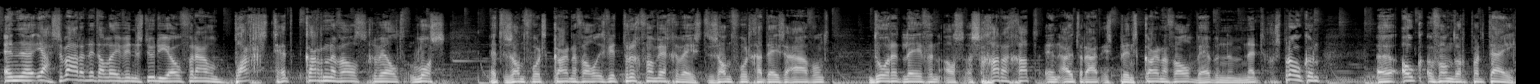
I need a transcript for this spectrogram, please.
En uh, ja, ze waren net al even in de studio. Vanavond barst het carnavalsgeweld los. Het Zandvoort carnaval is weer terug van weg geweest. Zandvoort gaat deze avond door het leven als scharregat. En uiteraard is Prins Carnaval, we hebben hem net gesproken... Uh, ook van de partij.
